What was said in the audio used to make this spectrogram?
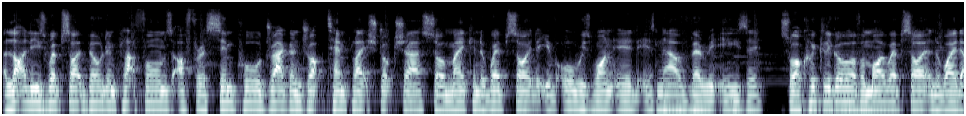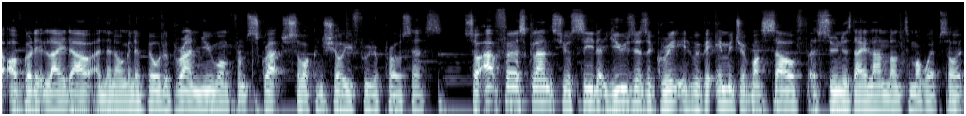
A lot of these website building platforms offer a simple drag and drop template structure, so making the website that you've always wanted is now very easy. So I'll quickly go over my website and the way that I've got it laid out, and then I'm going to build a brand new one from scratch so I can show you through the process. So at first glance, you'll see that users are greeted with an image of myself as soon as they land onto my website.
